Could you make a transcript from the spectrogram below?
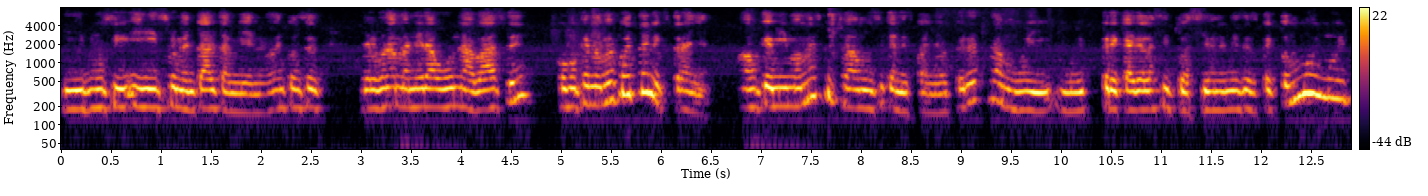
y, y instrumental también, ¿no? Entonces, de alguna manera una base, como que no me fue tan extraña, aunque mi mamá escuchaba música en español, pero era muy, muy precaria la situación en ese aspecto, muy, muy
